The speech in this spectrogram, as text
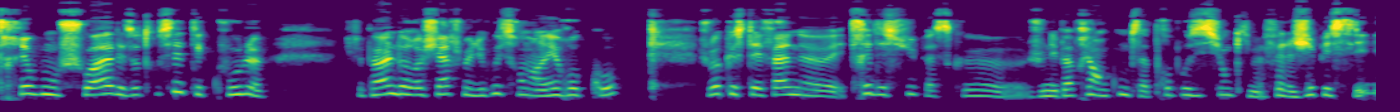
très bon choix. Les autres aussi étaient cool. Je fais pas mal de recherches, mais du coup, ils seront dans les recos. Je vois que Stéphane euh, est très déçu parce que euh, je n'ai pas pris en compte sa proposition qui m'a fait la GPC.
